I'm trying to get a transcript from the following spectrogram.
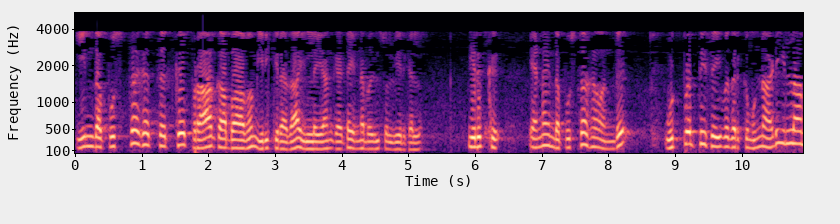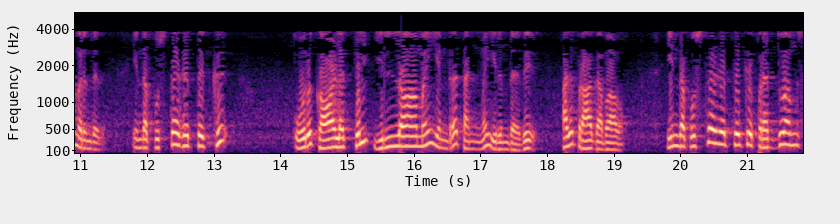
இந்த புஸ்தகத்துக்கு பிராக் அபாவம் இருக்கிறதா இல்லையான்னு கேட்ட என்ன பதில் சொல்வீர்கள்? இருக்கு. ஏன்னா இந்த புஸ்தகம் வந்து உற்பத்தி செய்வதற்கு முன்னாடி இல்லாம இருந்தது. இந்த புஸ்தகத்துக்கு ஒரு காலத்தில் இல்லாமை என்ற தன்மை இருந்தது. அது பிராக் அபாவம் இந்த புஸ்தகத்துக்கு பிரத்வம்ச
